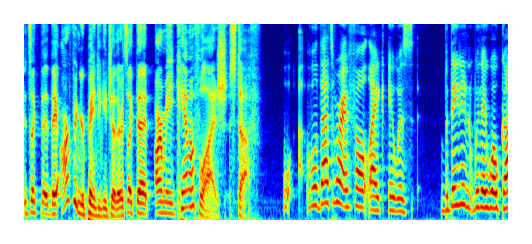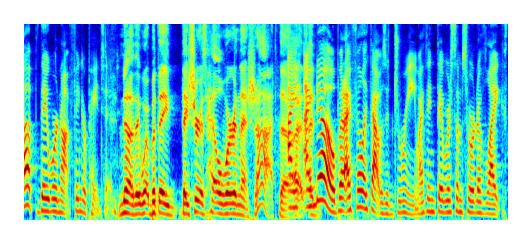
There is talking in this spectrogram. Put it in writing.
it's like the, they are finger painting each other. It's like that army camouflage stuff. Well, well, that's where I felt like it was but they didn't. When they woke up, they were not finger painted. No, they were, but they they sure as hell were in that shot though. I, I know, but I feel like that was a dream. I think there was some sort of like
